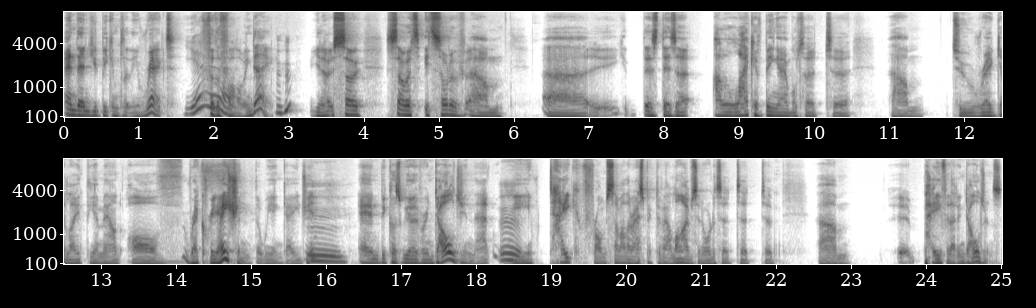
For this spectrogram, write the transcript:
And then you'd be completely wrecked Yeah. for the following day. You know, so so it's it's sort of um, uh, there's there's a, a lack of being able to to um, to regulate the amount of recreation that we engage in, and because we overindulge in that, we take from some other aspect of our lives in order to to, to um, uh, pay for that indulgence.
